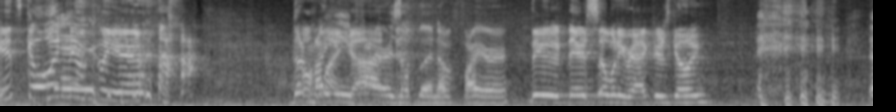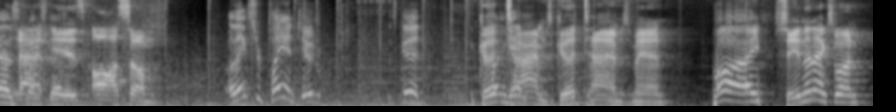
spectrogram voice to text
It's going Yay. nuclear. the Oh my mighty God. fires up in a fire. Dude, there's so many reactors going. That was fun That stuff. is awesome. Well, thanks for playing, dude. Good. Good Fun game. times, good times, man. Bye. See you in the next one.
